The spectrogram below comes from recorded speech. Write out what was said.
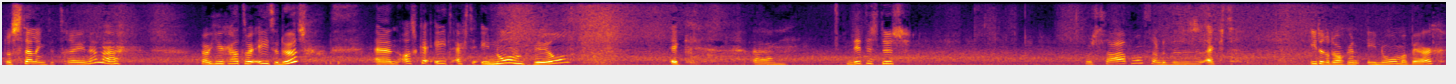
door stelling te trainen. Maar nou, hier gaat we eten dus. En Aska eet echt enorm veel. Ik, um, dit is dus voor s'avonds. Nou, dit is dus echt iedere dag een enorme berg.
